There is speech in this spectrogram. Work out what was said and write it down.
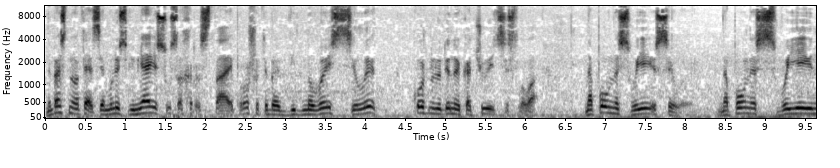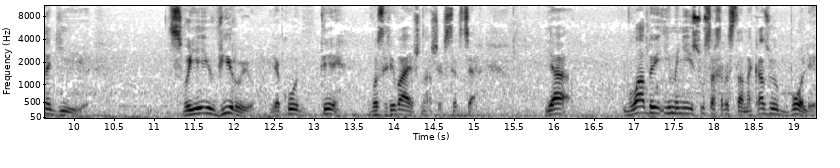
Небесний Отець, я молюсь в ім'я Ісуса Христа і прошу тебе віднови, зціли кожну людину, яка чує ці слова. Наповни своєю силою, наповни своєю надією, своєю вірою, яку ти возгріваєш в наших серцях. Я владою імені Ісуса Христа наказую болі,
